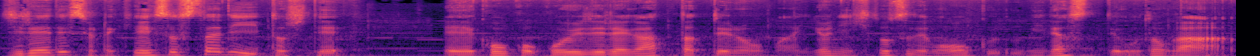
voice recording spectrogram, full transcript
事例ですよね、ケーススタディとして、えー、こうこうこういう事例があったっていうのを、まあ、世に一つでも多く生み出すってことが、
